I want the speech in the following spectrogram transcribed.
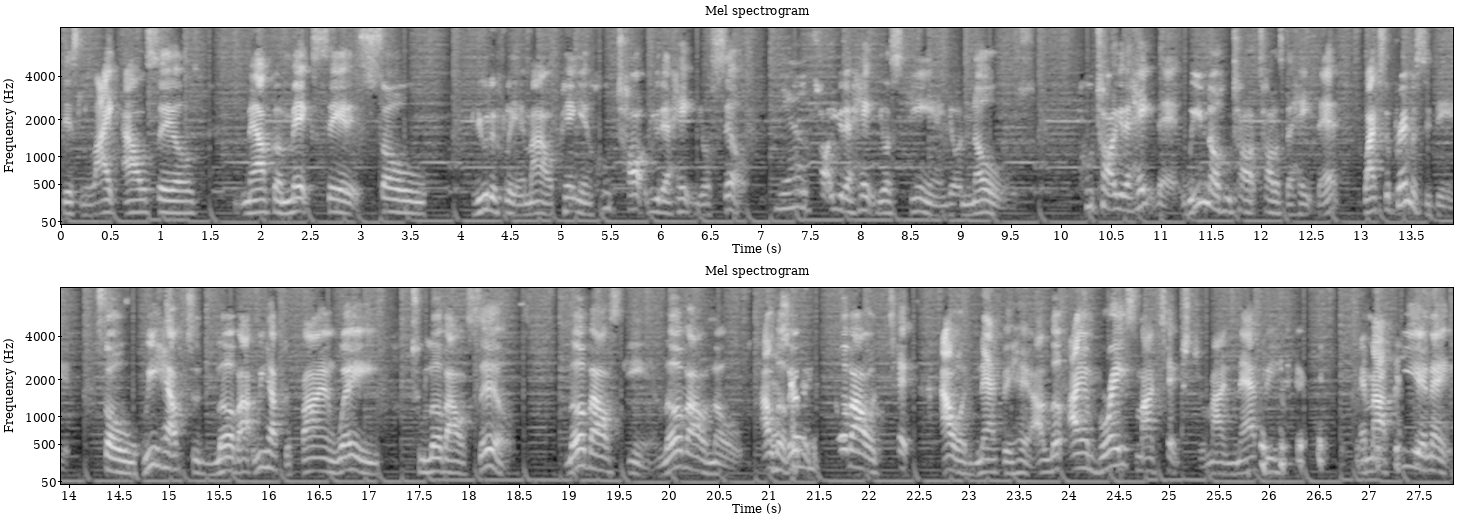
dislike ourselves. Malcolm X said it so beautifully, in my opinion. Who taught you to hate yourself? Yeah. Who taught you to hate your skin, your nose? Who taught you to hate that? We know who taught, taught us to hate that. White supremacy did. So we have to love. We have to find ways to love ourselves, love our skin, love our nose. I love right. everything. Love our tech, our nappy hair. I love. I embrace my texture, my nappy hair, and my PNA.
